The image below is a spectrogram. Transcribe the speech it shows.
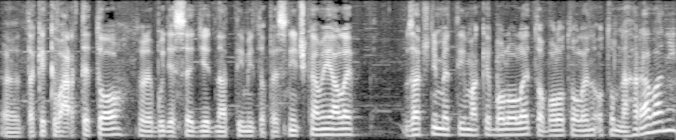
e, také kvarteto, ktoré bude sedieť nad týmito pesničkami, ale začneme tým, aké bolo leto. Bolo to len o tom nahrávaní?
